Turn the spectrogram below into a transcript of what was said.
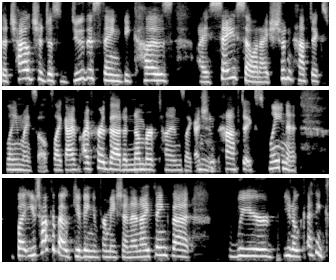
the child should just do this thing because I say so and I shouldn't have to explain myself. Like I've I've heard that a number of times like I mm. shouldn't have to explain it. but you talk about giving information and i think that we're you know i think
